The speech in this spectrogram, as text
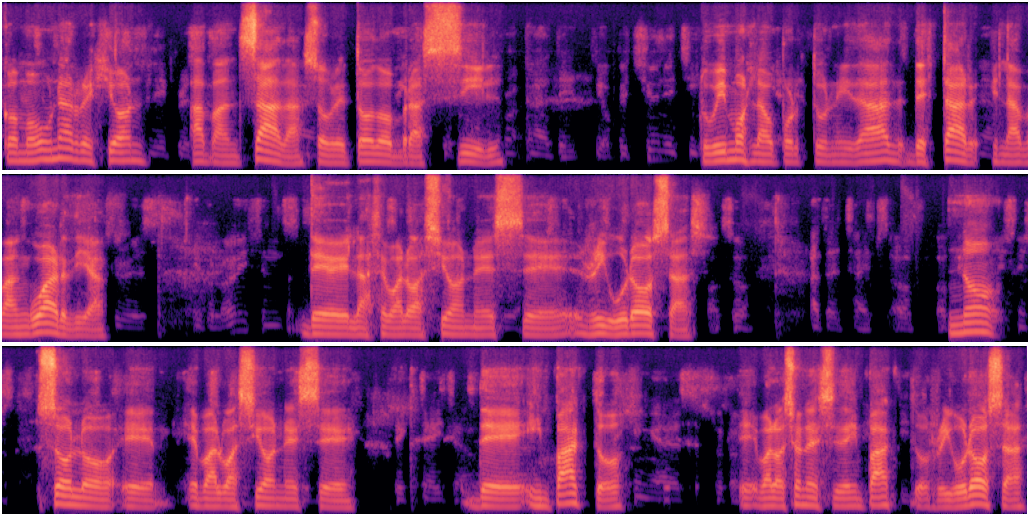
como una región avanzada, sobre todo Brasil, tuvimos la oportunidad de estar en la vanguardia de las evaluaciones eh, rigurosas. No solo eh, evaluaciones eh, de impacto, evaluaciones de impacto rigurosas,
